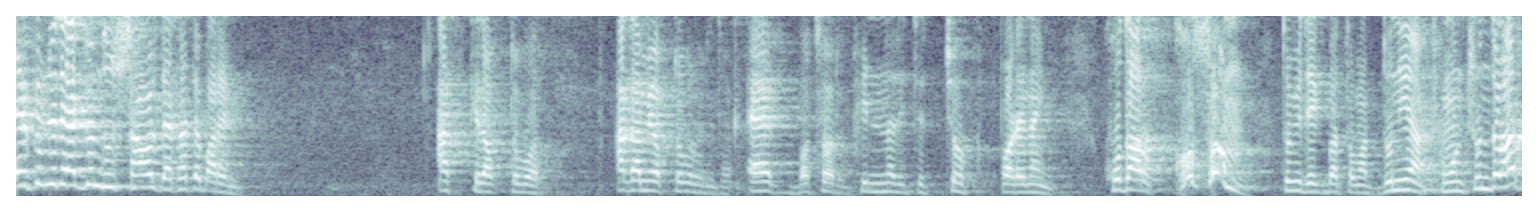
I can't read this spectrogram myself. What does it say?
এরকম যদি একজন দুঃসাহস দেখাতে পারেন আজকের অক্টোবর আগামী অক্টোবর পর্যন্ত এক বছর ভিন্নারিতে চোখ পড়ে নাই। খোদার কসম তুমি দেখবা তোমার দুনিয়া কেমন সুন্দর হয়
